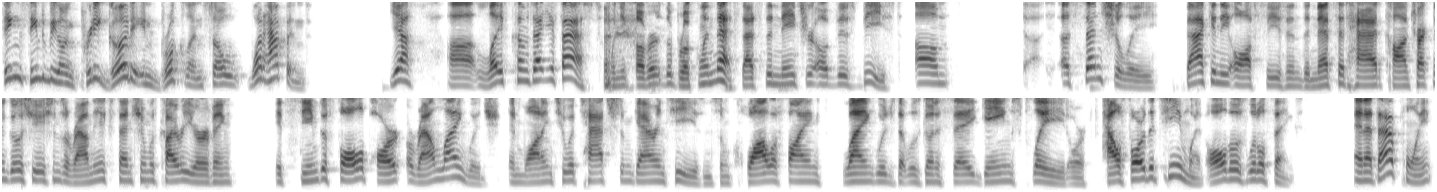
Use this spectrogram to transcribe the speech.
things seem to be going pretty good in Brooklyn. So what happened? Yeah, uh, life comes at you fast when you cover the Brooklyn Nets. That's the nature of this beast. Um, uh, essentially, back in the offseason, the Nets had had contract negotiations around the extension with Kyrie Irving. It seemed to fall apart around language and wanting to attach some guarantees and some qualifying language that was going to say games played or how far the team went, all those little things. And at that point,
